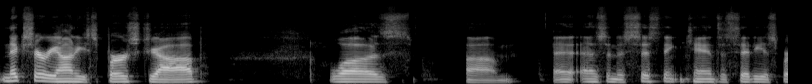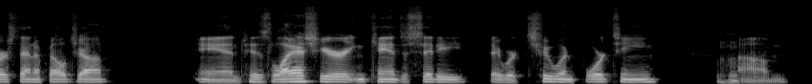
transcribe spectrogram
Nick Sirianni's first job was um as an assistant in Kansas City his first NFL job and his last year in Kansas City, they were two and 14. Mhm. Um,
